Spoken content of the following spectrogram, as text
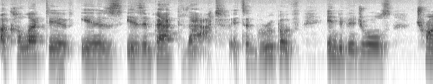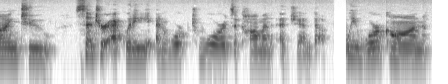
a collective is is in fact that. It's a group of individuals trying to center equity and work towards a common agenda. We work on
